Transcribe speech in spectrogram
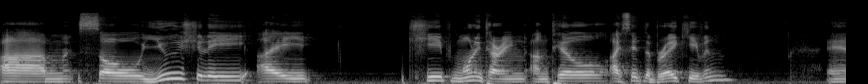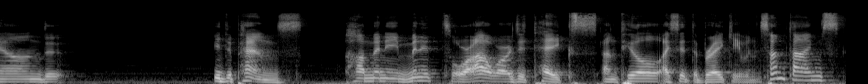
Um, so usually I keep monitoring until I set the break even and it depends how many minutes or hours it takes until I set the break even. Sometimes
